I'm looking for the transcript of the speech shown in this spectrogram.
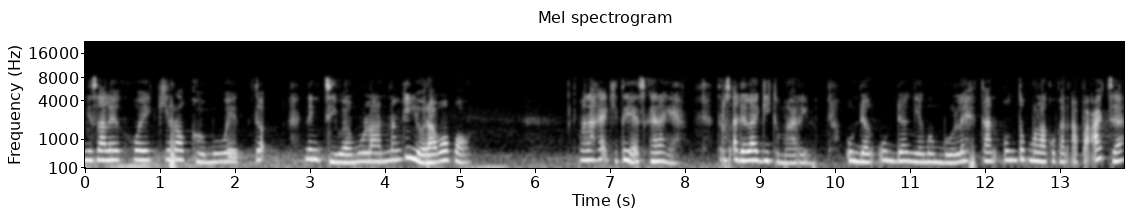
misalnya kue kira gomu wedok ning jiwamu lanang ki ya ora. Malah kayak gitu ya sekarang ya. Terus ada lagi kemarin, undang-undang yang membolehkan untuk melakukan apa aja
